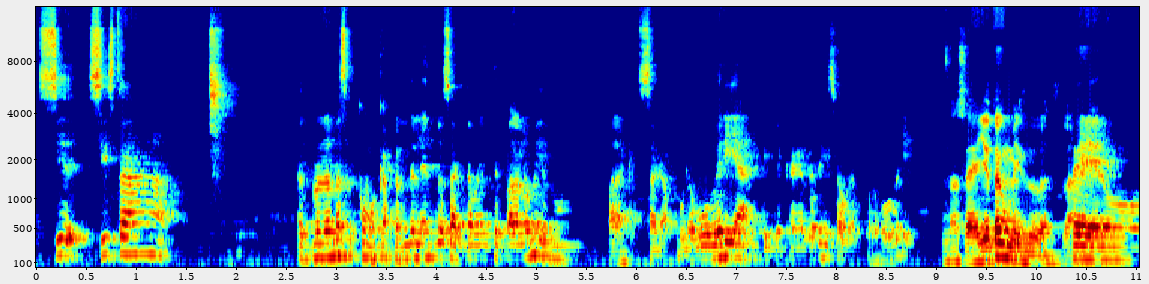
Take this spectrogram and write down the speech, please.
sí, sí está. El problema es que, como que aprende lento exactamente para lo mismo, para que te salga pura bobería y te cagues de risa o ves pura bobería. No sé, yo tengo mis dudas. la. Pero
